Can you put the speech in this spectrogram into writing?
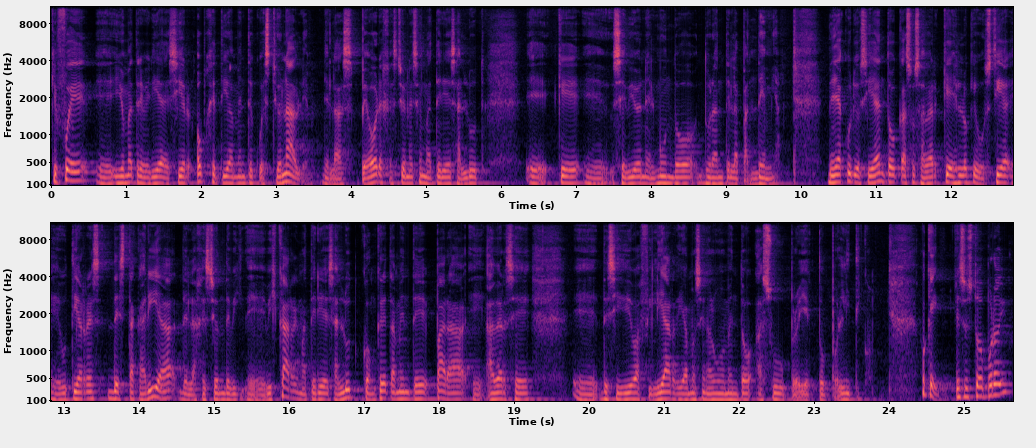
que fue, yo me atrevería a decir, objetivamente cuestionable, de las peores gestiones en materia de salud que se vio en el mundo durante la pandemia. Me da curiosidad en todo caso saber qué es lo que eh, Gutiérrez destacaría de la gestión de Vizcarra en materia de salud, concretamente para eh, haberse eh, decidido afiliar, digamos, en algún momento a su proyecto político. Ok, eso es todo por hoy.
